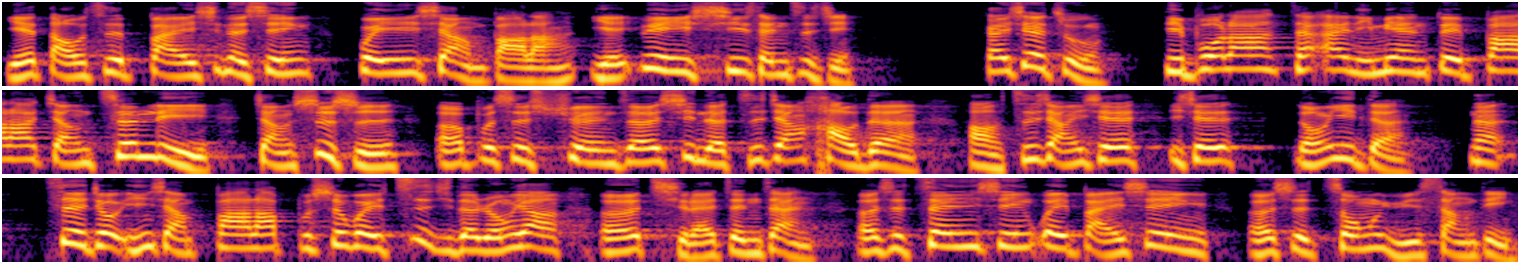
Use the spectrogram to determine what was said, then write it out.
也导致百姓的心归向巴拉，也愿意牺牲自己。感谢主，底波拉在爱里面对巴拉讲真理、讲事实，而不是选择性的只讲好的，好只讲一些一些容易的。那。这就影响巴拉不是为自己的荣耀而起来征战，而是真心为百姓，而是忠于上帝，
